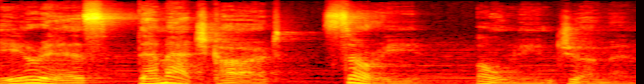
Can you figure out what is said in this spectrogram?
Here is the match card. Sorry, only in German.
